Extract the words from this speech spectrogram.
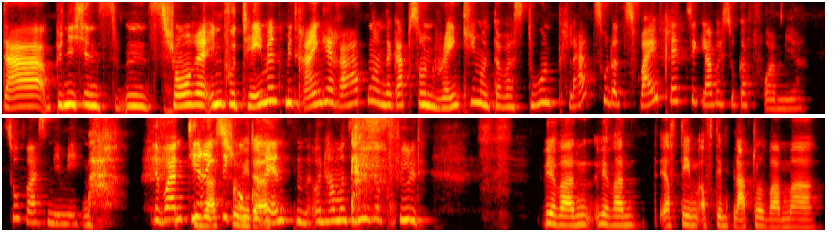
Da bin ich ins, ins Genre Infotainment mit reingeraten und da gab es so ein Ranking und da warst du ein Platz oder zwei Plätze, glaube ich, sogar vor mir. So war es, Mimi. Wir waren direkte Konkurrenten wieder. und haben uns nie so gefühlt. Wir waren, wir waren auf dem, auf dem Plattel waren wir,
